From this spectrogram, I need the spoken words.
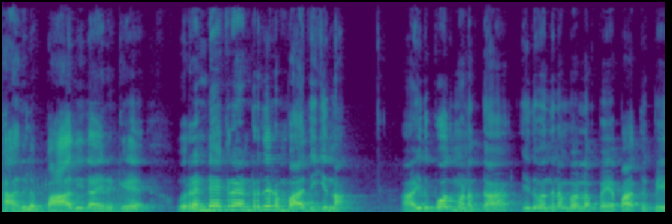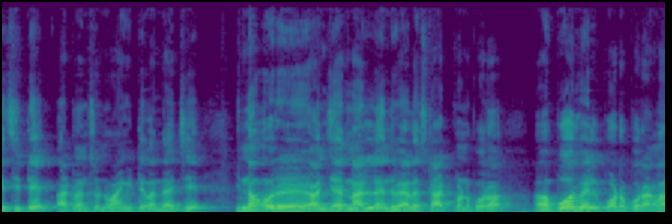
அதில் பாதி தான் இருக்குது ஒரு ரெண்டு ஏக்கரான்றது ரொம்ப அதிகம் தான் இது போதுமானது தான் இது வந்து நம்ம எல்லாம் பார்த்து பேசிவிட்டு அட்வான்ஸ் ஒன்று வாங்கிட்டு வந்தாச்சு. இன்னும் ஒரு அஞ்சாறு நாளில் இந்த வேலை ஸ்டார்ட் பண்ண போகிறோம் போர்வெல் போட போகிறாங்களா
